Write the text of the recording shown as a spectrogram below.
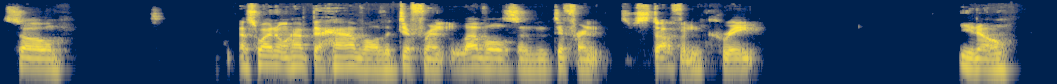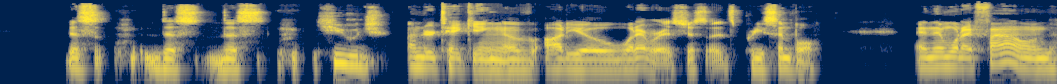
So that's why I don't have to have all the different levels and different stuff and create, you know, this this this huge undertaking of audio, whatever. It's just it's pretty simple. And then what I found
